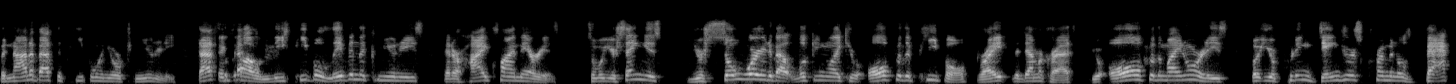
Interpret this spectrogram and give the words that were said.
but not about the people in your community? That's the problem. These people live in the communities that are high crime areas. So what you're saying is you're so worried about looking like you're all for the people, right? The Democrats. You're all for the minorities, but you're putting dangerous criminals back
